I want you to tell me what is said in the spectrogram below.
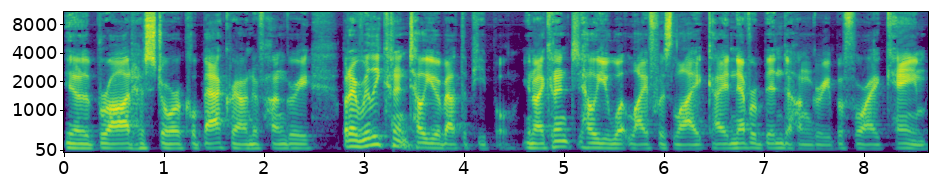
you know, the broad historical background of Hungary, but I really couldn't tell you about the people. You know, I couldn't tell you what life was like. I had never been to Hungary before I came.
